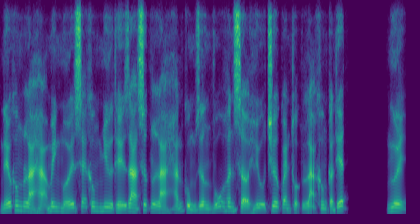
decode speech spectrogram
Nếu không là hạ minh mới sẽ không như thế ra sức là hắn cùng dương vũ hân sở hữu chưa quen thuộc là không cần thiết. Ngươi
